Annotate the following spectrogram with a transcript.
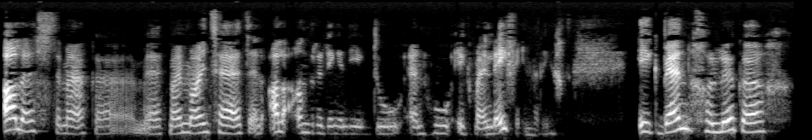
alles te maken met mijn mindset en alle andere dingen die ik doe en hoe ik mijn leven inricht. Ik ben gelukkig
